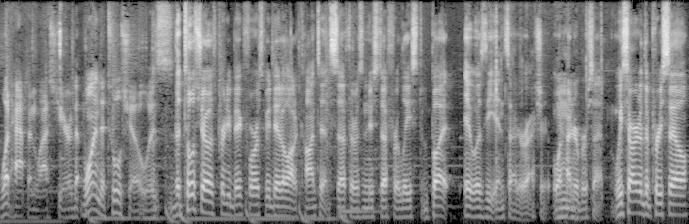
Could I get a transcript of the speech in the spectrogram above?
what happened last year? That one, the tool show was The tool show is pretty big for us. We did a lot of content stuff. There was new stuff released, but it was the insider ratchet, 100%. We started the pre-sale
